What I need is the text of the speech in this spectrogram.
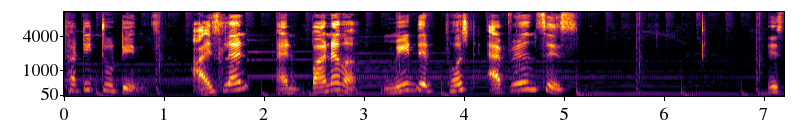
32 teams. Iceland and Panama made their first appearances is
